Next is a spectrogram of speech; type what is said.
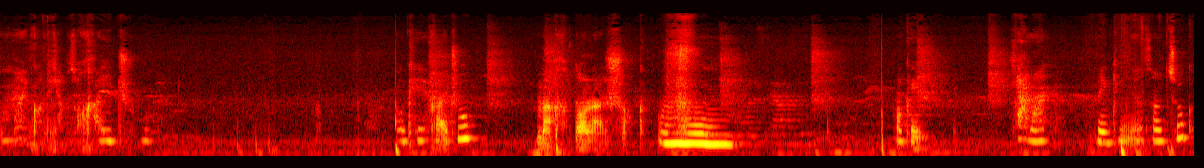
Oh mein Gott, ich habe so Raiju. Okay, Raiju. Mach Donnerschock. Wum. Okay. Ja, Mann. Mein Gegner ist am Zug.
